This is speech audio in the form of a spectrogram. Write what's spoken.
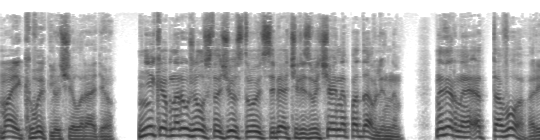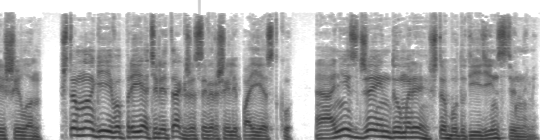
Майк выключил радио. Ник обнаружил, что чувствует себя чрезвычайно подавленным. Наверное, от того, решил он, что многие его приятели также совершили поездку, а они с Джейн думали, что будут единственными.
